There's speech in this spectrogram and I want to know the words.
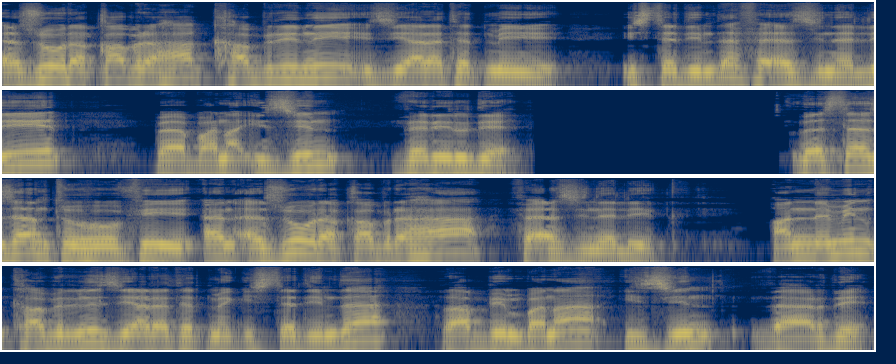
ezure kabreha kabrini ziyaret etmeyi istediğimde feezineli ve bana izin verildi. Ve stezentuhu fi en ezure kabreha feezinelik. Annemin kabrini ziyaret etmek istediğimde Rabbim bana izin verdi.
